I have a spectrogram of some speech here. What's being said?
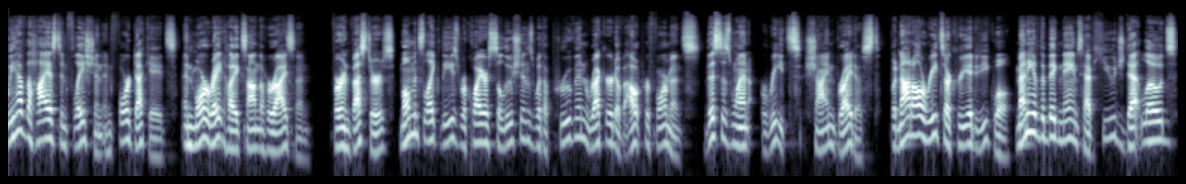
We have the highest inflation in four decades and more rate hikes on the horizon. For investors, moments like these require solutions with a proven record of outperformance. This is when REITs shine brightest. But not all REITs are created equal. Many of the big names have huge debt loads,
